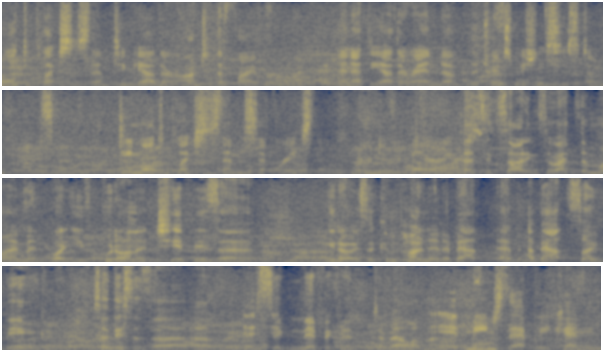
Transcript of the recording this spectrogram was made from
multiplexes them together onto the fiber, and at the other end of the transmission system, demultiplexes them and separates them for different carriers. That's exciting. So at the moment, what you've put on a chip is a, you know, is a component about about so big. So this is a, a significant development. It means that we can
